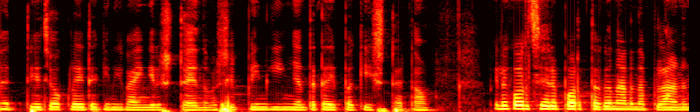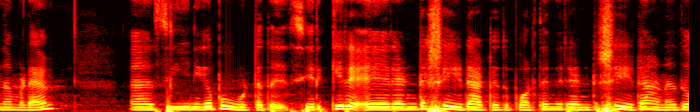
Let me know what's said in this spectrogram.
മറ്റേ ചോക്ലേറ്റൊക്കെ എനിക്ക് ഭയങ്കര ഇഷ്ടമായിരുന്നു പക്ഷേ ഇപ്പോൾ എനിക്ക് ഇങ്ങനത്തെ ടൈപ്പൊക്കെ ഇഷ്ടം കേട്ടോ പിന്നെ കുറച്ച് നേരം പുറത്തൊക്കെ നടന്നപ്പോഴാണ് നമ്മുടെ സീനിക പൂവിട്ടത് ശരിക്കും രണ്ട് ഷെയ്ഡാട്ടോ ഇതുപോലെ തന്നെ രണ്ട് ഷെയ്ഡാണ് ഇത്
